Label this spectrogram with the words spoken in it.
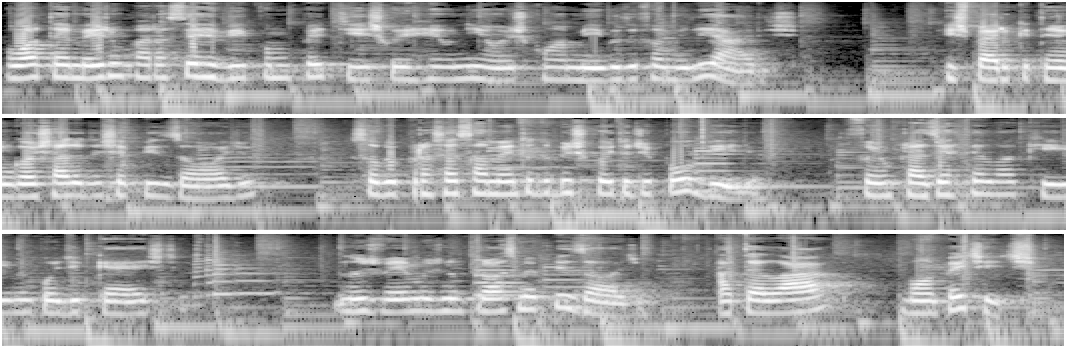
ou até mesmo para servir como petisco em reuniões com amigos e familiares. Espero que tenha gostado deste episódio sobre o processamento do biscoito de polvilho. Foi um prazer tê-lo aqui no podcast. Nos vemos no próximo episódio. Até lá, bom apetite!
